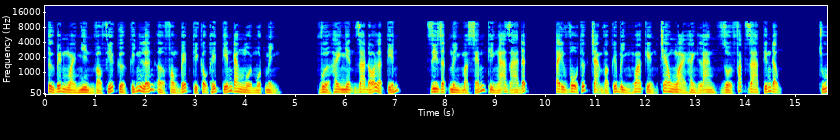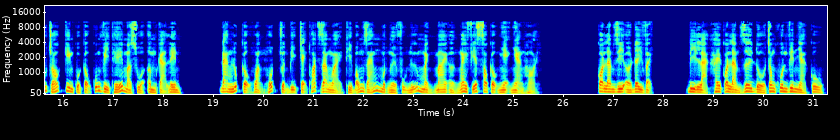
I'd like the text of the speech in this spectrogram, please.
Từ bên ngoài nhìn vào phía cửa kính lớn ở phòng bếp thì cậu thấy Tiến đang ngồi một mình. Vừa hay nhận ra đó là Tiến, Di giật mình mà xém thì ngã ra đất. Tay vô thức chạm vào cái bình hoa kiểng treo ngoài hành lang rồi phát ra tiếng động. Chú chó kim của cậu cũng vì thế mà sủa ầm cả lên. Đang lúc cậu hoảng hốt chuẩn bị chạy thoát ra ngoài thì bóng dáng một người phụ nữ mảnh mai ở ngay phía sau cậu nhẹ nhàng hỏi. Con làm gì ở đây vậy? Đi lạc hay con làm rơi đồ trong khuôn viên nhà cô?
